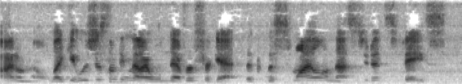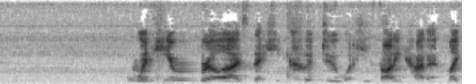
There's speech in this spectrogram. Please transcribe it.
I don't know, like it was just something that I will never forget. The, the smile on that student's face when he realized that he could do what he thought he hadn't. Like,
